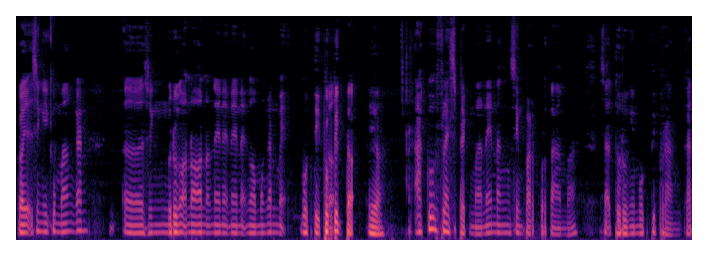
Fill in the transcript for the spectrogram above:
Kayak sing iku mang kan eh sing ngrungokno ono nenek-nenek ngomong kan mek bukti tok. Bukti tak? Iya. Aku flashback mana nang sing part pertama saat durunge mukti berangkat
